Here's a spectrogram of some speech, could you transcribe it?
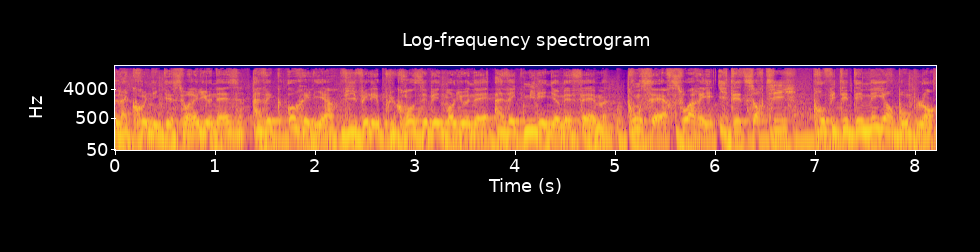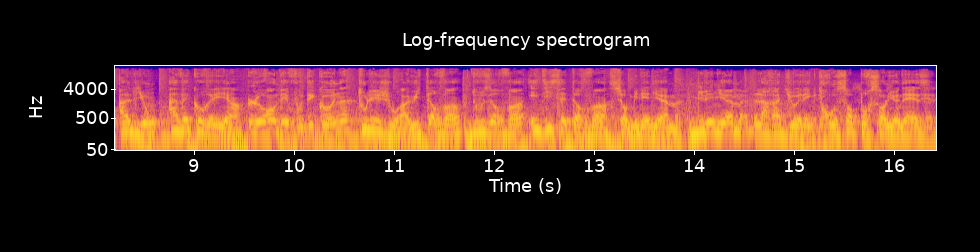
La chronique des soirées lyonnaises avec Aurélien. Vivez les plus grands événements lyonnais avec Millennium FM. Concerts, soirées, idées de sortie. Profitez des meilleurs bons plans à Lyon avec Aurélien. Le rendez-vous des Gaunes tous les jours à 8h20, 12h20 et 17h20 sur Millennium. Millennium, la radio électro 100% lyonnaise.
